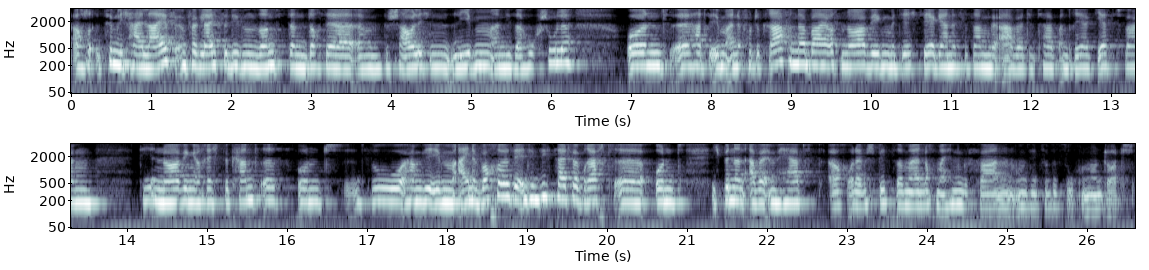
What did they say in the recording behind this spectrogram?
auch ziemlich High Life im Vergleich zu diesem sonst dann doch sehr ähm, beschaulichen Leben an dieser Hochschule. Und äh, hatte eben eine Fotografin dabei aus Norwegen, mit der ich sehr gerne zusammengearbeitet habe, Andrea Gjestvang, die in Norwegen auch recht bekannt ist. Und so haben wir eben eine Woche sehr intensiv Zeit verbracht. Äh, und ich bin dann aber im Herbst auch oder im Spätsommer nochmal hingefahren, um sie zu besuchen und dort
